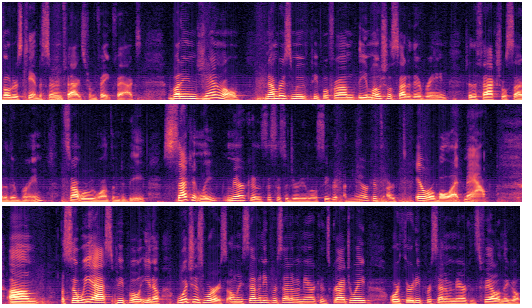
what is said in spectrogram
voters can't discern facts from fake facts. But in general, numbers move people from the emotional side of their brain to the factual side of their brain. It's not where we want them to be. Secondly, Americans, this is a dirty little secret, Americans are terrible at math. Um, so we asked people, you know, which is worse? Only 70% of Americans graduate or 30% of Americans fail? And they go,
